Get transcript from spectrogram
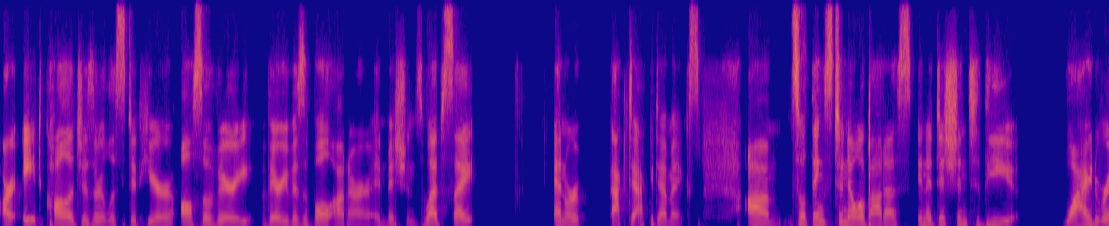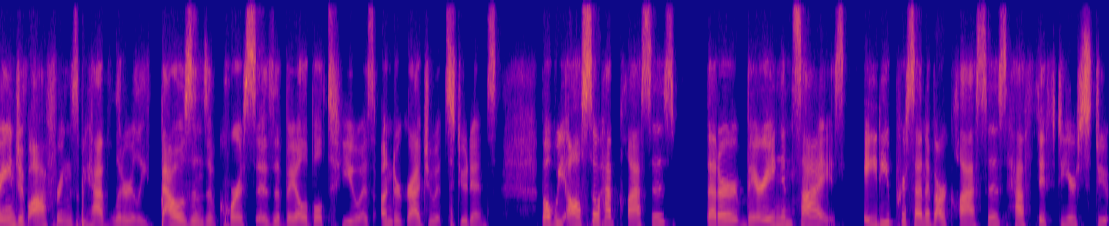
Our eight colleges are listed here, also very, very visible on our admissions website. And we're back to academics. Um, so things to know about us, in addition to the wide range of offerings, we have literally thousands of courses available to you as undergraduate students. But we also have classes that are varying in size. 80% of our classes have 50 or stu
